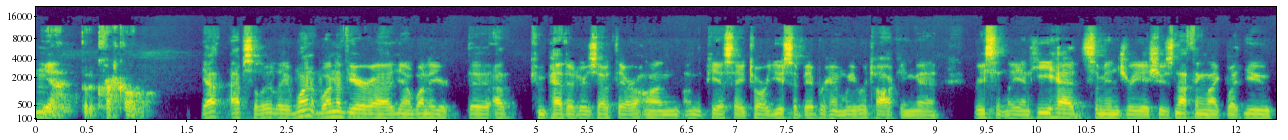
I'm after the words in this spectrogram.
mm. yeah, got to crack on. Yeah, absolutely. One one of your uh, you know one of your the uh, competitors out there on on the PSA tour, Yusuf Ibrahim. We were talking uh, recently, and he had some injury issues. Nothing like what you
